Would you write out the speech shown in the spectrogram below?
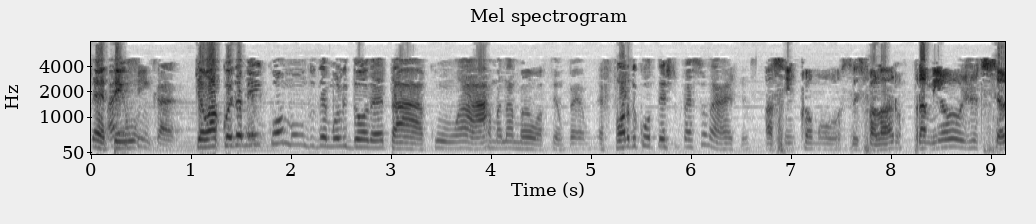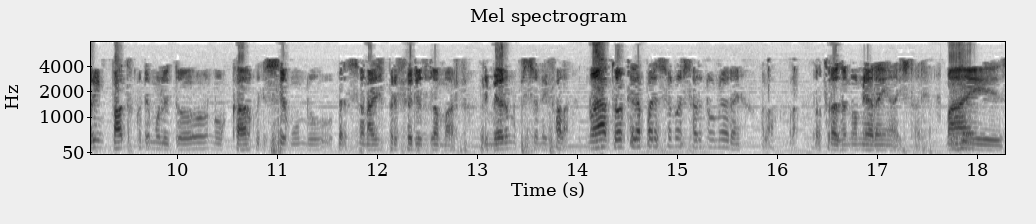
É, Mas, tem um- enfim, cara. Que é uma coisa meio comum do Demolidor, né? Tá com a arma na mão, assim, é fora do contexto do personagem. Assim como vocês falaram, pra mim o Justiceiro empata com o Demolidor no cargo de segundo personagem preferido da Marvel. Primeiro não preciso nem falar. Não é à toa que ele apareceu na história do Homem-Aranha. Olha lá, olha lá. Tô trazendo o Homem-Aranha à história. Mas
